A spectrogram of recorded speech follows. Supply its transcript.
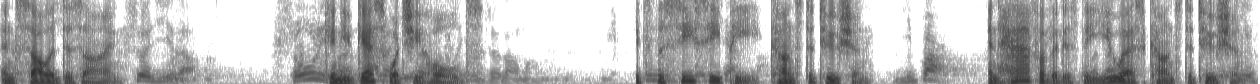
and solid design. Can you guess what she holds? It's the CCP Constitution. And half of it is the US Constitution.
